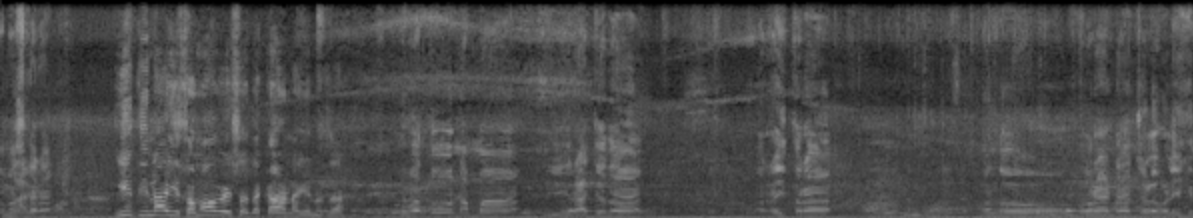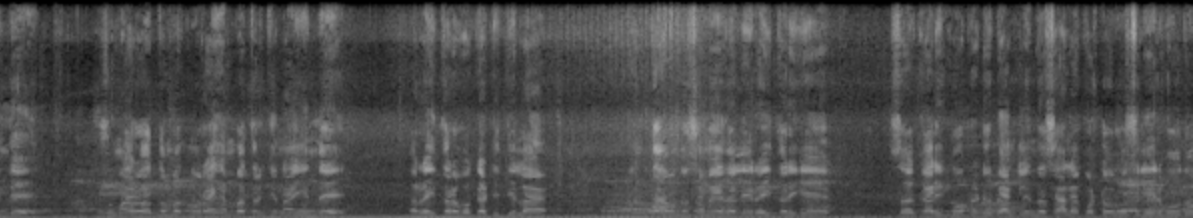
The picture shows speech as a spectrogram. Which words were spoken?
ನಮಸ್ಕಾರ. ಈ ದಿನ ಈ ಸಮಾವೇಶದ ಕಾರಣ ಏನು ಸರ್? ಇವತ್ತು ನಮ್ಮ ಈ ರಾಜ್ಯದ ರೈತರ ಒಂದು ಹೋರಾಟ ಚಳವಳಿ ಹಿಂದೆ ಸುಮಾರು ಹತ್ತೊಂಬತ್ತು ನೂರ ಹಿಂದೆ ರೈತರ ಒಗ್ಗಟ್ಟಿದ್ದಿಲ್ಲ. ಅಂಥ ಒಂದು ಸಮಯದಲ್ಲಿ ರೈತರಿಗೆ ಸಹಕಾರಿ ಕೋಆಪರೇಟಿವ್ ಬ್ಯಾಂಕ್ಲಿಂದ ಸಾಲ ಕೊಟ್ಟವರು ವಸೂಲಿ ಇರ್ಬೋದು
